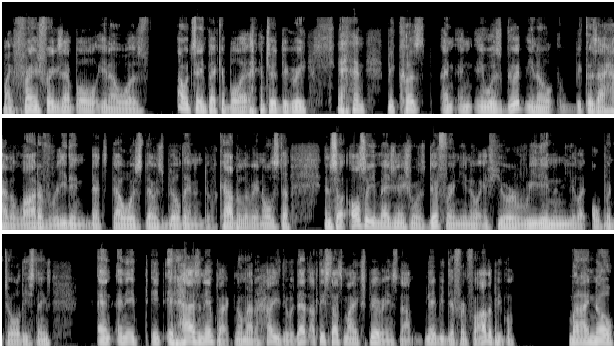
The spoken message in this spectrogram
my french for example you know was I would say impeccable to a degree, and because and and it was good, you know, because I had a lot of reading that that was that was built in and the vocabulary and all the stuff, and so also your imagination was different, you know, if you're reading and you're like open to all these things, and and it it it has an impact no matter how you do it. That at least that's my experience. Now maybe different for other people, but I know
